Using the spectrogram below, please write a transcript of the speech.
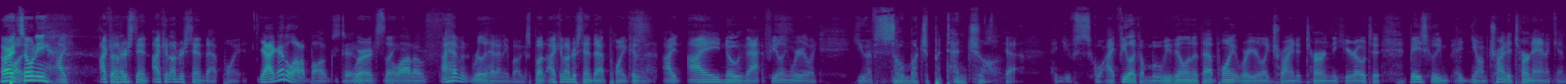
All right, But Sony. I I can understand. I can understand that point. Yeah, I got a lot of bugs too. Where it's like- a lot of. I haven't really had any bugs, but I can understand that point because I I know that feeling where you're like, you have so much potential. Yeah. And you've squ- I feel like a movie villain at that point where you're like trying to turn the hero to basically, you know, I'm trying to turn Anakin.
